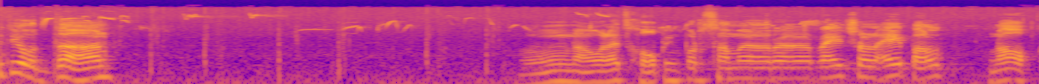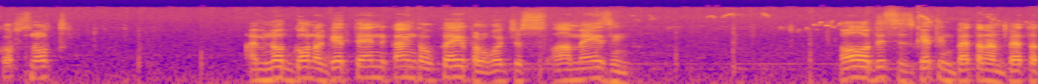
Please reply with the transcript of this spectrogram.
And you're done. Oh no, let's hoping for some uh, Rachel apple. No, of course not. I'm not gonna get any kind of apple, which is amazing. Oh, this is getting better and better.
